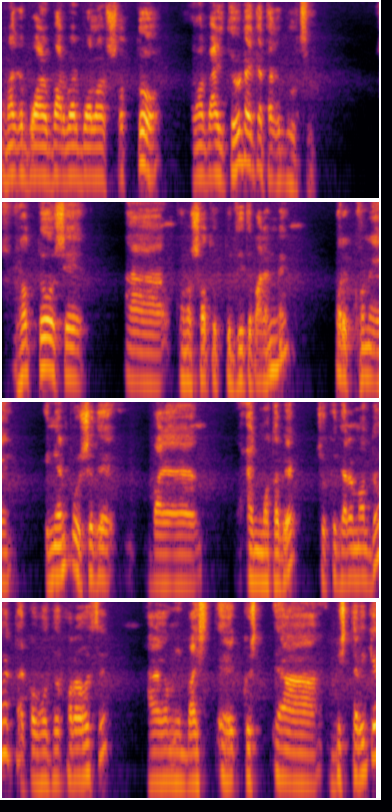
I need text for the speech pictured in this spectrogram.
ওনাকে বারবার বলার সত্ত্বেও আমার বাড়িতেও তাকে বলছি। সত্ত্বেও সে কোনো উত্তর দিতে পারেননি। পরক্ষণে ইউনিয়ন পরিষদে আইন মোতাবেক চৌকিদারের মাধ্যমে তাকে অবদ্ধ করা হয়েছে। আগামী বাইশ, একুশ বিশ তারিখে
